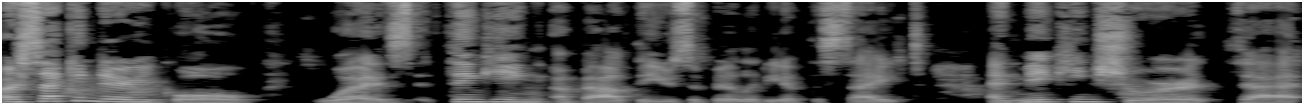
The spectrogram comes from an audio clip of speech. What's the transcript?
Our secondary goal was thinking about the usability of the site and making sure that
